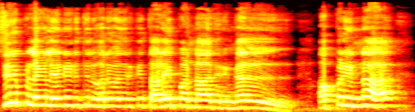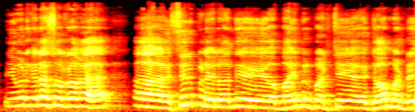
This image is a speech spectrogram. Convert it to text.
சிறு பிள்ளைகள் என்னிடத்தில் வருவதற்கு தடை பண்ணாதிருங்கள். அப்படின்னா இவனுக்கு என்ன சொல்கிறாங்க சிறு பிள்ளைகள் வந்து பைபிள் படித்து கவர்மெண்ட்டு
